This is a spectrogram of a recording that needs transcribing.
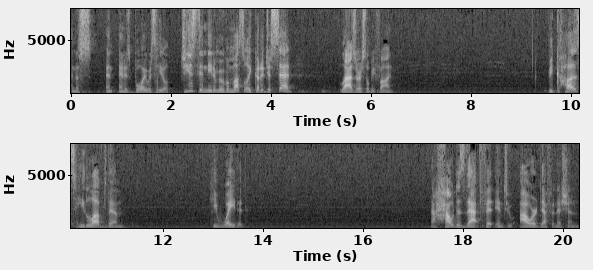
And, the, and, and his boy was healed. Jesus didn't need to move a muscle. He could have just said, Lazarus will be fine. Because he loved them, he waited. Now, how does that fit into our definition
